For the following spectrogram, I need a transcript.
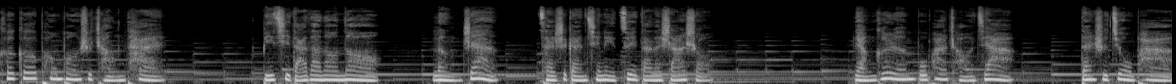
磕磕碰碰是常态，比起打打闹闹，冷战才是感情里最大的杀手。两个人不怕吵架，但是就怕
